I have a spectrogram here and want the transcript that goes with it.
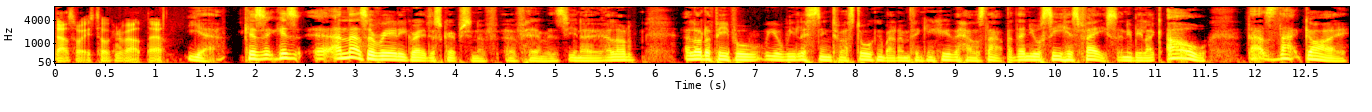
that's what he's talking about there. Yeah, because because and that's a really great description of of him. Is you know a lot of a lot of people you'll be listening to us talking about him, thinking who the hell's that? But then you'll see his face and you'll be like, oh, that's that guy.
